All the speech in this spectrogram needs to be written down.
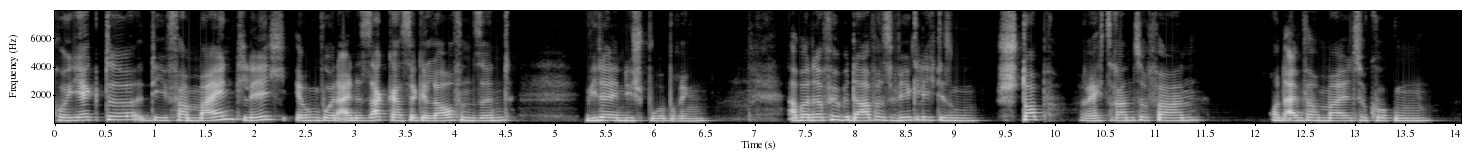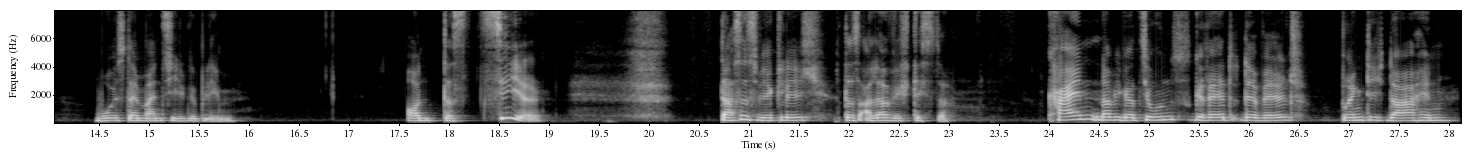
Projekte, die vermeintlich irgendwo in eine Sackgasse gelaufen sind, wieder in die Spur bringen. Aber dafür bedarf es wirklich diesen Stopp rechts ranzufahren und einfach mal zu gucken, wo ist denn mein Ziel geblieben? Und das Ziel, das ist wirklich das Allerwichtigste. Kein Navigationsgerät der Welt bringt dich dahin,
